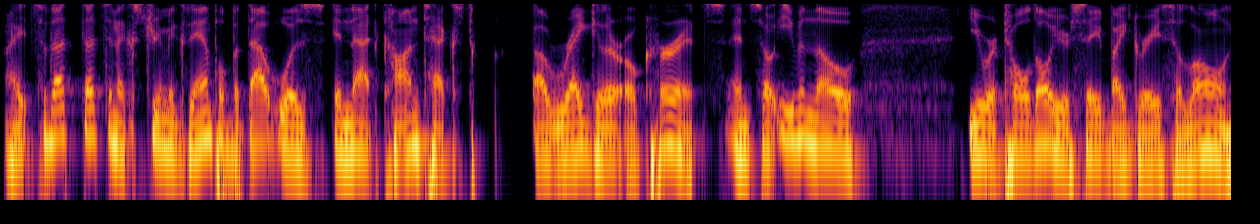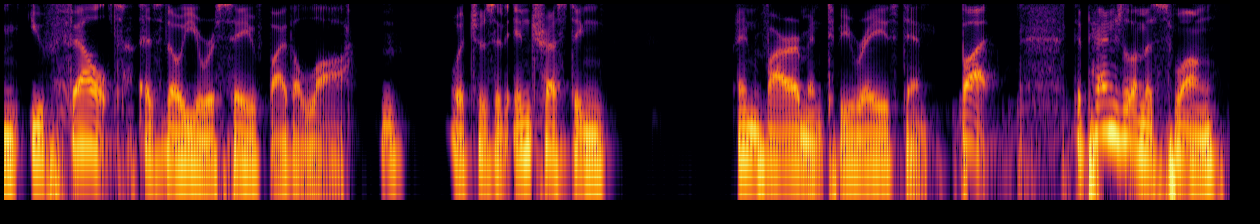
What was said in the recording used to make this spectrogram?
right? So that that's an extreme example, but that was in that context a regular occurrence. And so even though you were told, oh, you're saved by grace alone, you felt as though you were saved by the law, hmm. which was an interesting environment to be raised in. But the pendulum has swung,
